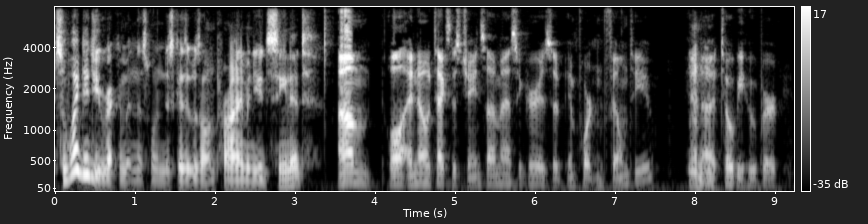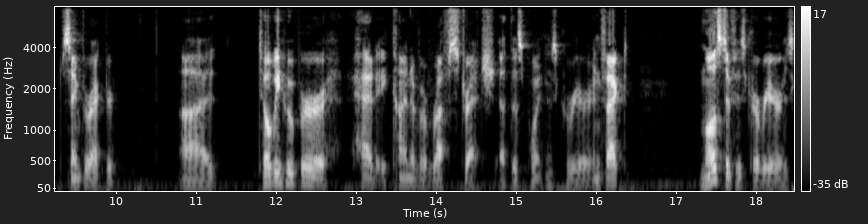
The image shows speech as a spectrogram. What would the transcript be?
So why did you recommend this one? Just because it was on Prime and you'd seen it? Um, well, I know Texas Chainsaw Massacre is an important film to you, and uh, Tobe Hooper, same director. Uh, Tobe Hooper had a kind of a rough stretch at this point in his career. In fact, most of his career has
